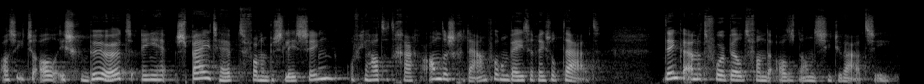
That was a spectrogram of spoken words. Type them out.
als iets al is gebeurd en je spijt hebt van een beslissing of je had het graag anders gedaan voor een beter resultaat? Denk aan het voorbeeld van de als-dan situatie.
